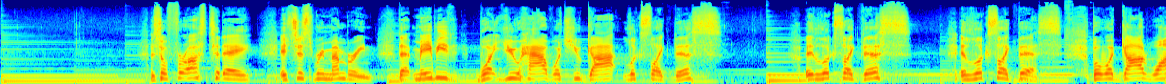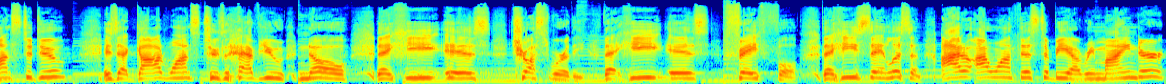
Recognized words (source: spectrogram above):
And so for us today, it's just remembering that maybe what you have, what you got, looks like this. It looks like this. It looks like this. But what God wants to do is that God wants to have you know that He is trustworthy, that He is faithful, that He's saying, listen, I, I want this to be a reminder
